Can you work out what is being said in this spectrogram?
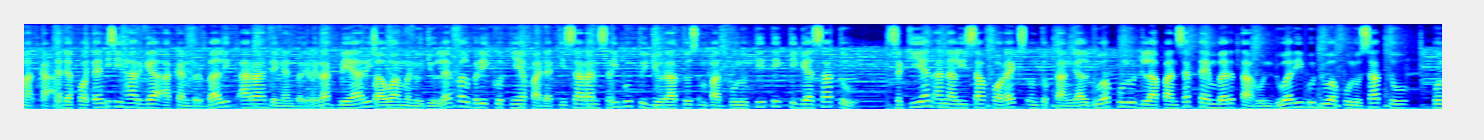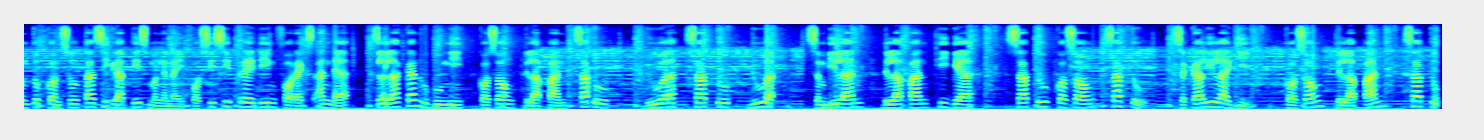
maka ada potensi harga akan berbalik arah dengan bergerak bearish bawah menuju level berikutnya pada kisaran 1740.31. Sekian analisa forex untuk tanggal 28 September tahun 2021. Untuk konsultasi gratis mengenai posisi trading forex Anda, silakan hubungi 081212 983 101. Sekali lagi, 081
